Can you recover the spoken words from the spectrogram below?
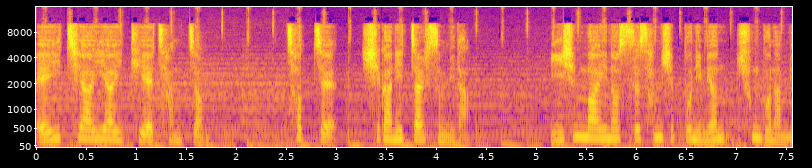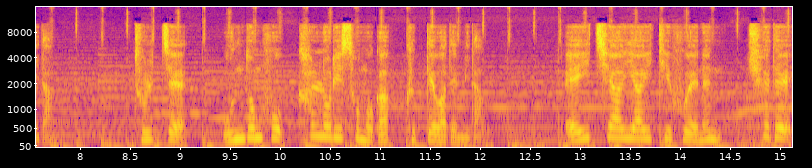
HIIT의 장점 첫째, 시간이 짧습니다. 20-30분이면 충분합니다. 둘째, 운동 후 칼로리 소모가 극대화됩니다. HIIT 후에는 최대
